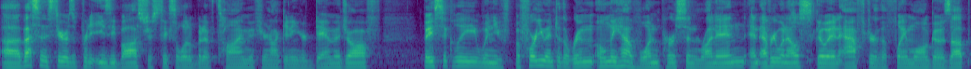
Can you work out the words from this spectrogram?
Uh, Vasa Nistirio is a pretty easy boss, just takes a little bit of time if you're not getting your damage off. Basically, when you before you enter the room, only have one person run in and everyone else go in after the flame wall goes up.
